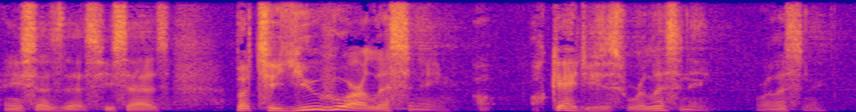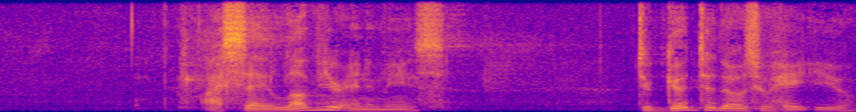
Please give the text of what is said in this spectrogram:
And he says this. He says, "But to you who are listening, oh, okay, Jesus, we're listening. We're listening. I say, love your enemies, do good to those who hate you,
